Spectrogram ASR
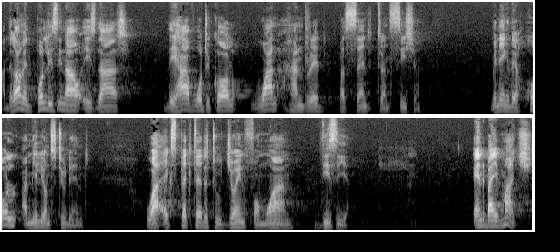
And the government policy now is that they have what we call 100% transition, meaning the whole a million students were expected to join Form 1 this year. And by March,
